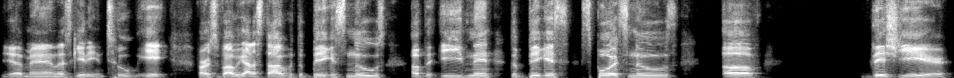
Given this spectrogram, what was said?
Yeah, man, let's get into it. First of all, we got to start with the biggest news of the evening, the biggest sports news of this year.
